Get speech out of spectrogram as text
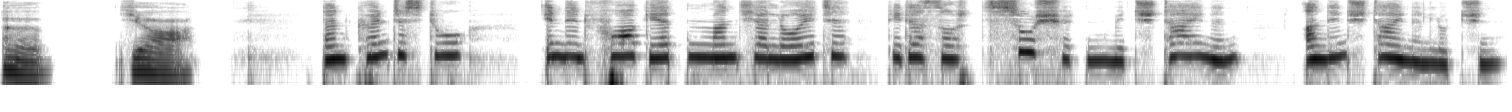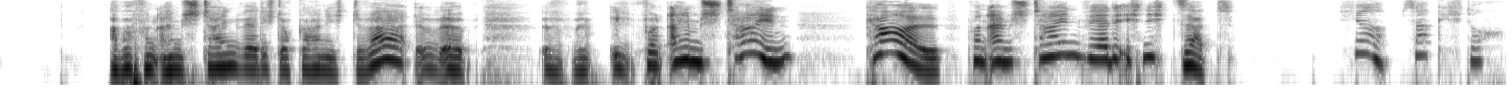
äh, ja. Dann könntest du in den Vorgärten mancher Leute, die das so zuschütten mit Steinen, an den Steinen lutschen. Aber von einem Stein werde ich doch gar nicht wahr. Äh, äh, äh, von einem Stein? Karl, von einem Stein werde ich nicht satt. Ja, sag ich doch.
